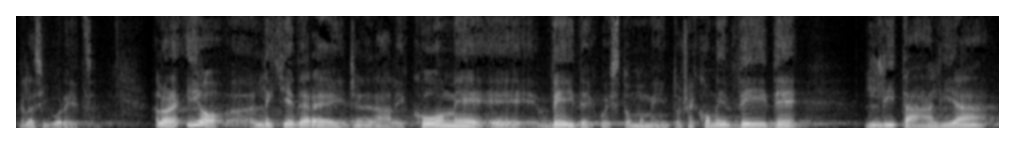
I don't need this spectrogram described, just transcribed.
per la Sicurezza. Allora, io eh, le chiederei, generale, come eh, vede questo momento, cioè come vede l'Italia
